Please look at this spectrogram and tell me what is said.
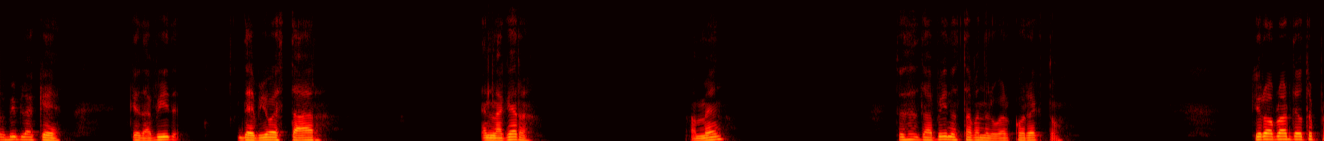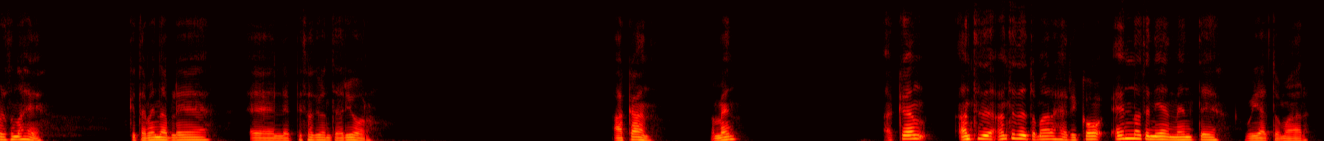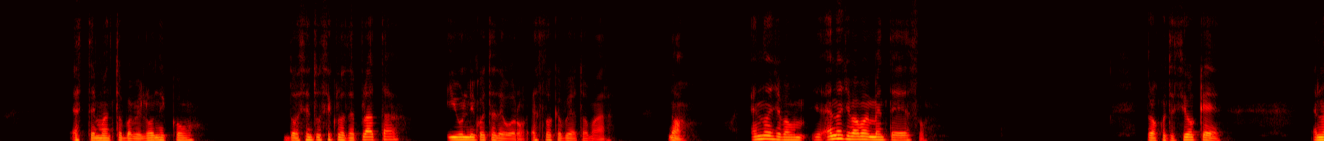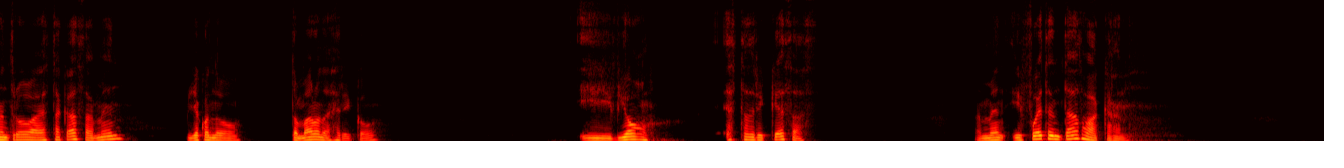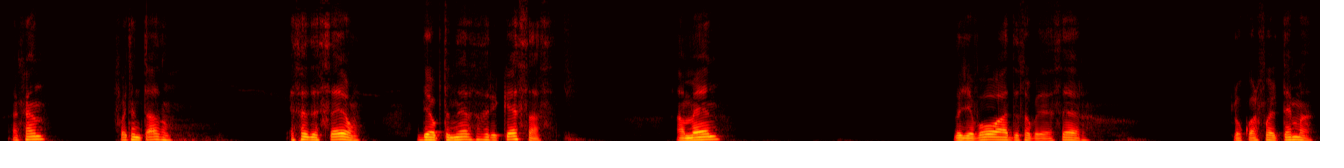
la, Biblia que, que David debió estar en la guerra. Amén. Entonces David no estaba en el lugar correcto. Quiero hablar de otro personaje que también hablé el episodio anterior. Acán. Amén. Acán, antes de, tomar a Jericó, él no tenía en mente, voy a tomar este manto babilónico, 200 ciclos de plata y un lingote de oro. Es lo que voy a tomar. No, él no llevaba, él no llevaba en mente eso. Pero aconteció que él entró a esta casa, amén. Ya cuando tomaron a Jericó y vio estas riquezas Amén. Y fue tentado Acán. Acán fue tentado. Ese deseo de obtener esas riquezas. Amén. Lo llevó a desobedecer. Lo cual fue el tema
